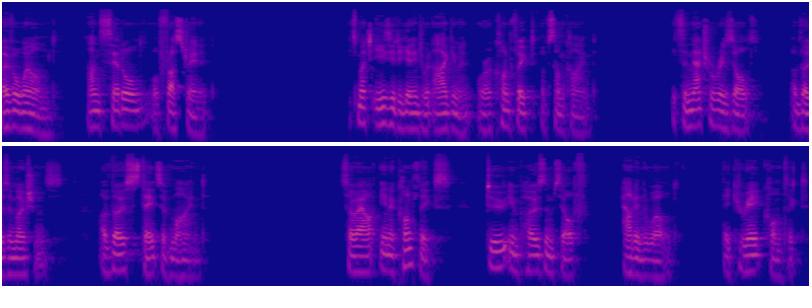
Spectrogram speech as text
overwhelmed, unsettled, or frustrated. It's much easier to get into an argument or a conflict of some kind. It's the natural result of those emotions, of those states of mind. So our inner conflicts do impose themselves out in the world. They create conflict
